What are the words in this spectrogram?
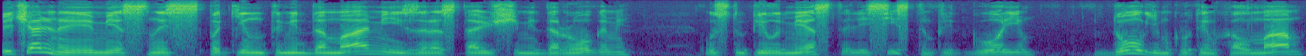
Печальная местность с покинутыми домами и зарастающими дорогами уступила место лесистым предгорьям, долгим крутым холмам,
